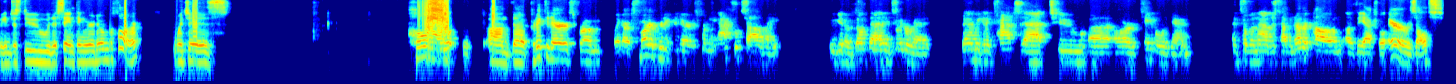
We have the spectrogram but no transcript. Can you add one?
We can just do the same thing we were doing before, which is pull out um, the predicted errors from like our smarter predicted errors from the actual child height. We get to dump that into an array. then we can attach that to uh, our table again. And so we'll now just have another column of the actual error results.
